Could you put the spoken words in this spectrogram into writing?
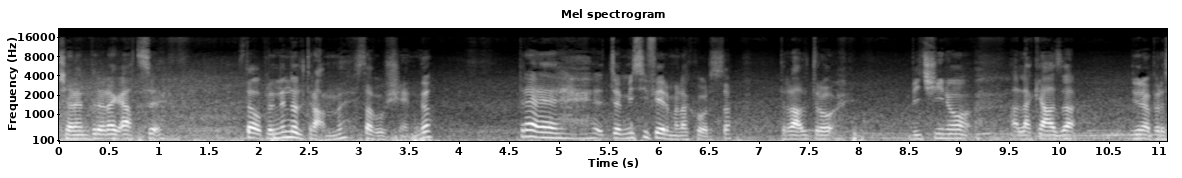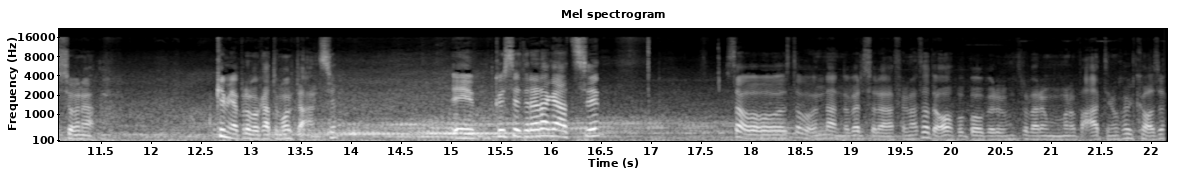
c'erano tre ragazze stavo prendendo il tram, stavo uscendo, tre, cioè mi si ferma la corsa, tra l'altro vicino alla casa di una persona che mi ha provocato molta ansia. E queste tre ragazze stavo, stavo andando verso la fermata dopo boh, per trovare un monopattino o qualcosa.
